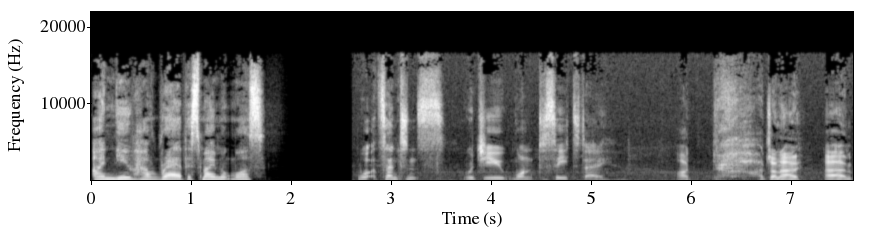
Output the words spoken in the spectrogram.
I knew how rare this moment was. What sentence would you want to see today? I, I don't know. Um,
